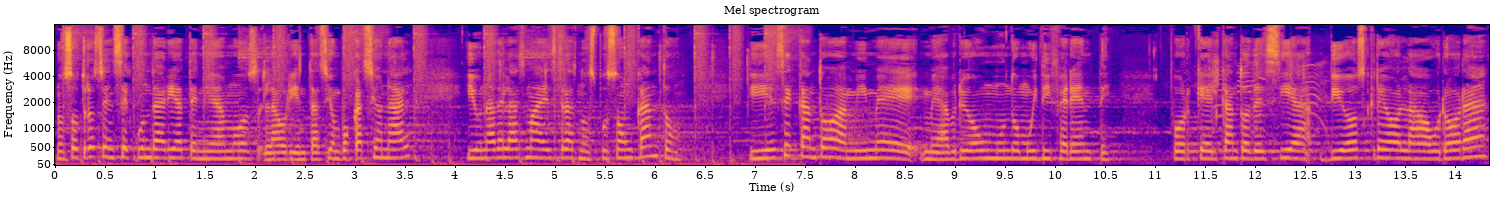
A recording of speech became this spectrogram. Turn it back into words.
Nosotros en secundaria teníamos la orientación vocacional y una de las maestras nos puso un canto. Y ese canto a mí me, abrió un mundo muy diferente, porque el canto decía, Dios creó la aurora,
